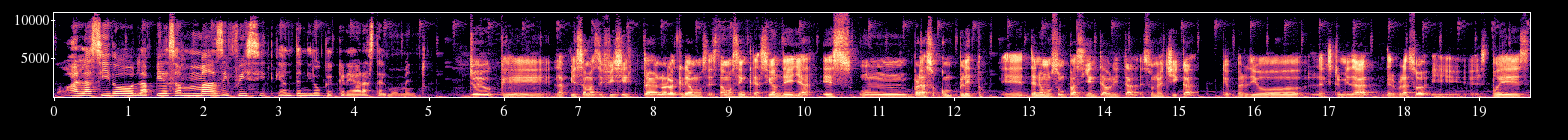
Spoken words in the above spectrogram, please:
¿Cuál ha sido la pieza más difícil que han tenido que crear hasta el momento? Yo digo que la pieza más difícil, todavía no la creamos, estamos en creación de ella, es un brazo completo. Eh, tenemos un paciente ahorita, es una chica que perdió la extremidad del brazo y pues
